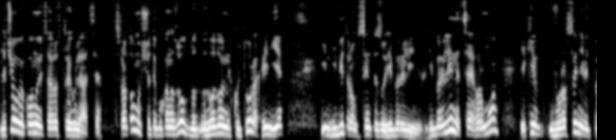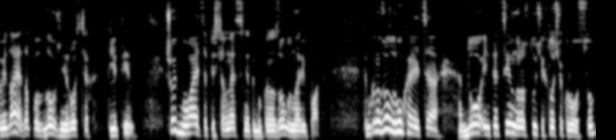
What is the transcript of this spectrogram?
Для чого виконується розтригуляція? Справа в тому, що тибуканазол в дводольних культурах він є інгібітором синтезу гіберелінів. Гібереліни це гормон, який в рослині відповідає за поздовжній розтяг клітин. Що відбувається після внесення тибуканазолу на ріпак? Тибуканазол рухається до інтенсивно ростучих точок росту,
